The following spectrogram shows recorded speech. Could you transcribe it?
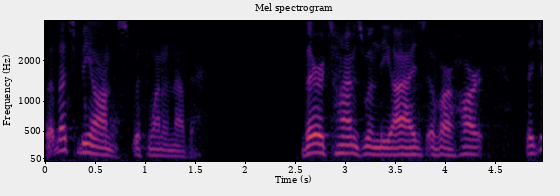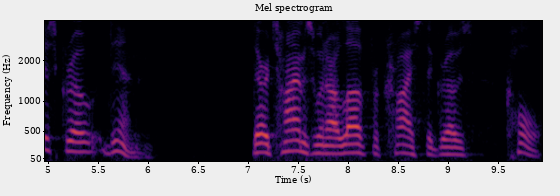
But let's be honest with one another. There are times when the eyes of our heart they just grow dim. There are times when our love for Christ that grows cold.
